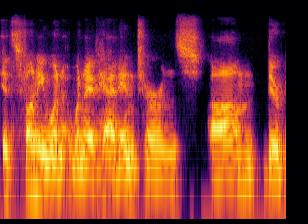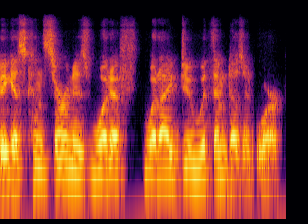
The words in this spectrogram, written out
it's funny when when I've had interns, um, their biggest concern is what if what I do with them doesn't work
